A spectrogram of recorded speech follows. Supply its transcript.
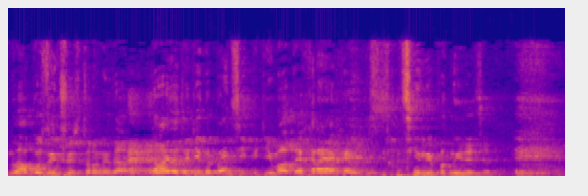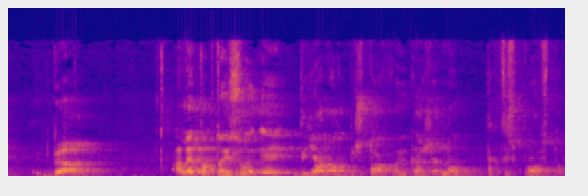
Ну або з іншої сторони, так. Да. Давайте тоді не пенсії піднімати, а хай, хай ціни понизяться. Да. Але тобто Ісус, е, диявол підштовхує і каже, ну, так це ж просто.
